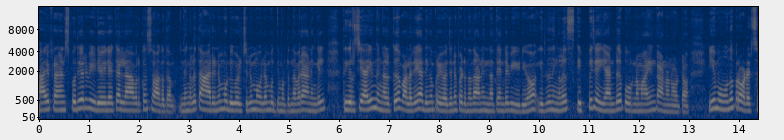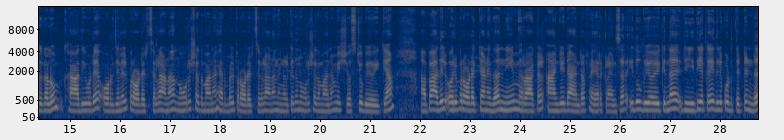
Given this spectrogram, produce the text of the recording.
Hi friends പുതിയൊരു വീഡിയോയിലേക്ക് എല്ലാവർക്കും സ്വാഗതം. നിങ്ങൾ താരനും മുടികൊഴിച്ചിലും മൂലം ബുദ്ധിമുട്ടുന്നവരാണെങ്കിൽ തീർച്ചയായും നിങ്ങൾക്ക് വളരെയധികം പ്രയോജനപ്പെടുന്നതാണ് ഇന്നത്തെ എന്റെ വീഡിയോ. ഇത് നിങ്ങൾ സ്കിപ്പ് ചെയ്യാണ്ട് പൂർണമായും കാണണം കേട്ടോ. ഈ മൂന്ന് പ്രോഡക്ട്സുകളും ഖാദിയുടെ ഒറിജിനൽ പ്രോഡക്ട്സുകളാണ് നൂറ് ശതമാനം ഹെർബൽ പ്രോഡക്ട്സുകളാണ് നിങ്ങൾക്കിത് നൂറ് ശതമാനം വിശ്വസിച്ച് ഉപയോഗിക്കാം. അപ്പോൾ അതിൽ ഒരു പ്രോഡക്റ്റാണിത് നീ miracle anti dandruff hair cleanser. ഇത് ഉപയോഗിക്കുന്ന രീതിയൊക്കെ ഇതിൽ കൊടുത്തിട്ടുണ്ട്.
